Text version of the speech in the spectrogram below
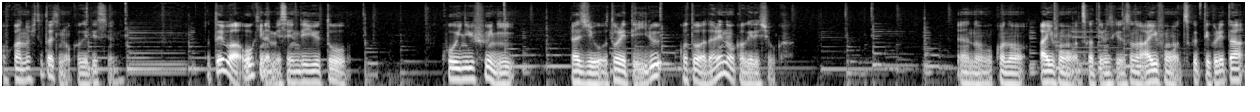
他の人たちのおかげですよね。例えば大きな目線で言うとこういうふうにラジオを撮れていることは誰のおかげでしょうか？あのこの iPhone を使ってるんですけどその iPhone を作ってくれた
